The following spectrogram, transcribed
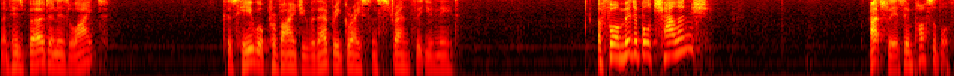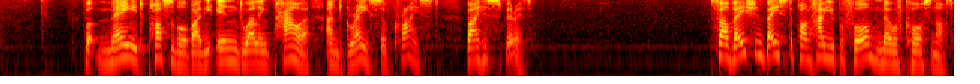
and his burden is light because He will provide you with every grace and strength that you need. A formidable challenge? Actually, it's impossible, but made possible by the indwelling power and grace of Christ by His Spirit. Salvation based upon how you perform? No, of course not.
